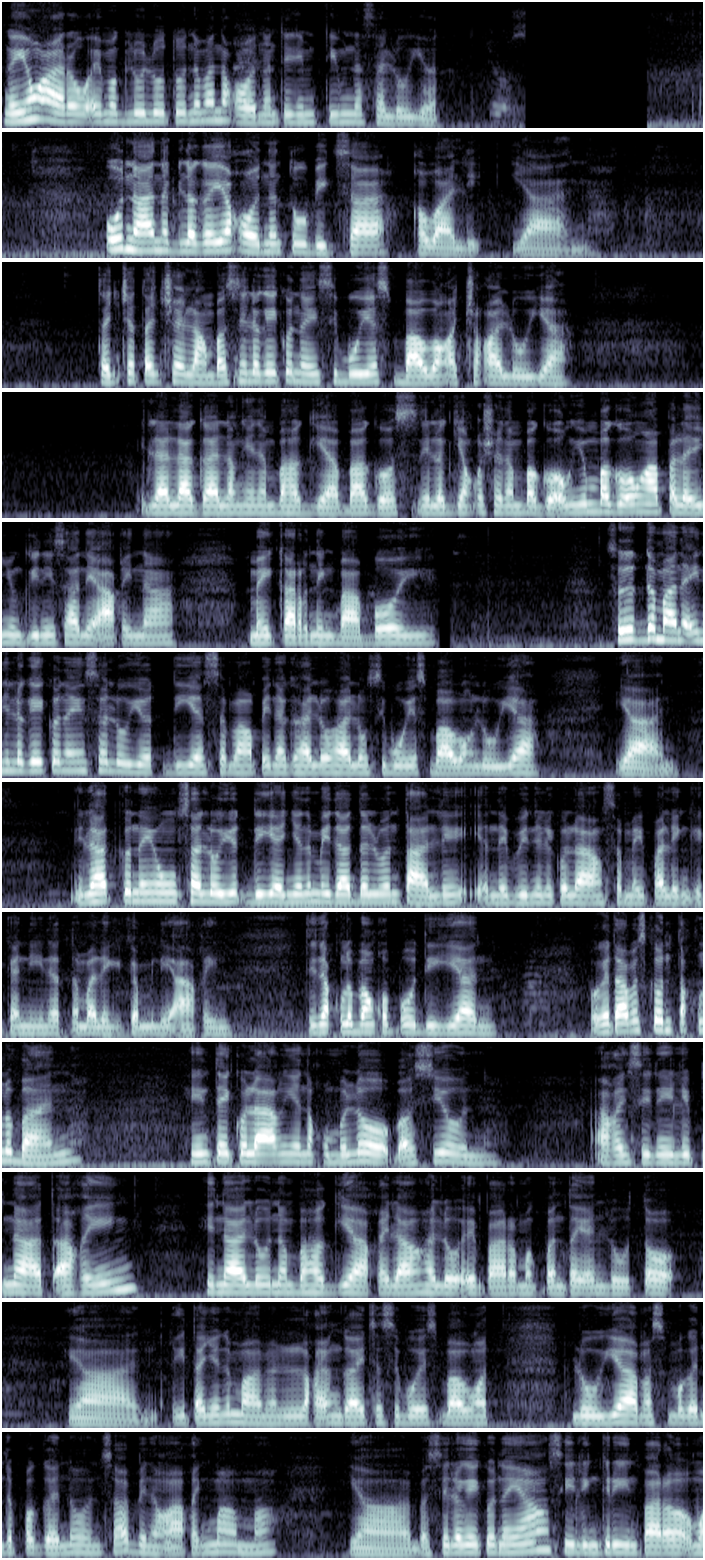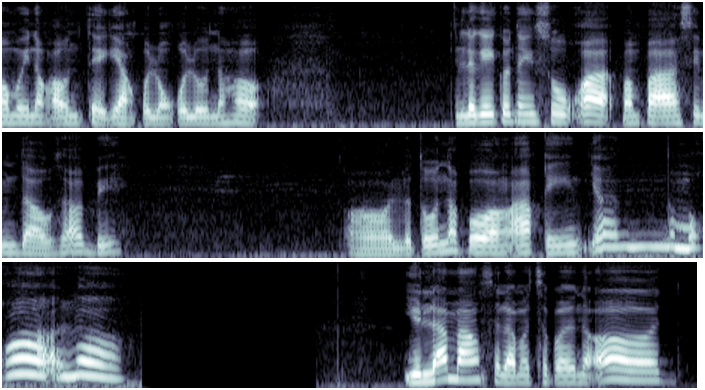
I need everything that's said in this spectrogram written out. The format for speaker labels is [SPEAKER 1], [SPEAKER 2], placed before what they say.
[SPEAKER 1] Ngayong araw ay magluluto naman ako ng tinimtim na saluyot. Una, naglagay ako ng tubig sa kawali. Yan. Tansya-tansya lang. Bas nilagay ko na yung sibuyas, bawang at saka luya. Ilalaga lang yan ng bahagya. Bagos, nilagyan ko siya ng bagoong. Yung bagoong nga pala, yun yung ginisa ni akin na may karning baboy. Sunod naman, ay inilagay ko na yung saluyot diyan sa mga pinaghalo-halong sibuyas, bawang, luya. Yan. Nilahat ko na yung saluyot diyan. Yan na may dadalawang tali. Yan na binili ko lang sa may palengke kanina at namalengke kami ni akin. Tinakloban ko po diyan. Pagkatapos kong takloban, hintay ko lang yan na kumulo. Bawas yun. Aking sinilip na at aking hinalo ng bahagya. Kailangan haluin para magpantay ang luto. Yan. Kita nyo naman, malalaki ang gahit sa sibuyas, bawang at luya. Mas maganda pag ganun, sabi ng aking mama. Yan. Basta ilagay ko na yung siling green para umamoy ng kaunti. Yan, kulong-kulo na ho. Ilagay ko na yung suka, pampaasim daw, sabi. Oh, luto na po ang aking, yan, namukha, ala. Yun lamang, salamat sa panonood.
